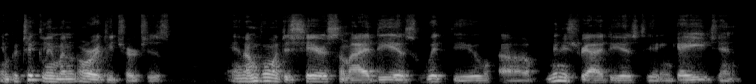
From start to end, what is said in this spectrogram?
and particularly minority churches. And I'm going to share some ideas with you, uh, ministry ideas to engage and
